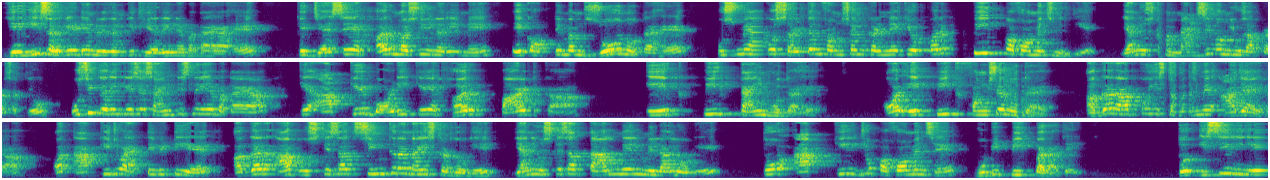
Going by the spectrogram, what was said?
यही सर्केडियन रिदम की थियोरी ने बताया है कि जैसे हर मशीनरी में एक ऑप्टिमम जोन होता है, उसमें आपको सर्टन फ़ंक्शन करने के ऊपर पीक परफॉर्मेंस मिलती है। यानी उसका मैक्सिमम यूज़ आप कर सकते हो। उसी तरीके से साइंटिस्ट ने यह बताया कि आपके बॉडी के हर पार्ट का एक पीक टाइम होता है और एक पीक फ़ंक्शन होता है। अगर आपको ये समझ में आ जाएगा और आपकी जो एक्टिविटी है, अगर आप उसके साथ सिंक्रनाइज कर दोगे, यानी उसके साथ तालमेल मिला लोगे तो आपकी जो परफॉर्मेंस है, वो भी पीक पर आ जाएगी। तो इसीलिए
